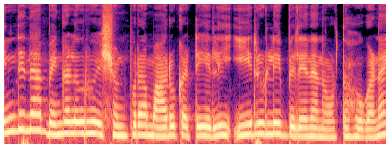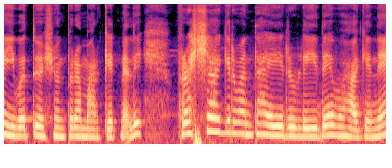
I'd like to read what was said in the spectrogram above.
ಇಂದಿನ ಬೆಂಗಳೂರು ಯಶವಂತಪುರ ಮಾರುಕಟ್ಟೆಯಲ್ಲಿ ಈರುಳ್ಳಿ ಬೆಲೆನ ನೋಡ್ತಾ ಹೋಗೋಣ. ಇವತ್ತು ಯಶವಂತಪುರ ಮಾರ್ಕೆಟ್ನಲ್ಲಿ ಫ್ರೆಶ್ ಆಗಿರುವಂತಹ ಈರುಳ್ಳಿ ಇದೆ. ಹಾಗೆಯೇ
